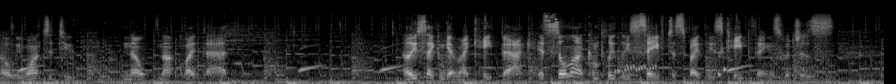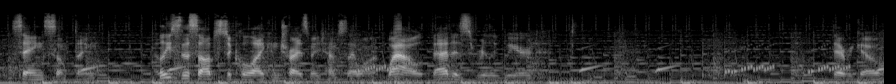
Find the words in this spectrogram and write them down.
Oh, we want to do... Nope, not quite that. At least I can get my cape back. It's still not completely safe despite these cape things, which is saying something. At least this obstacle I can try as many times as I want. Wow, that is really weird. There we go.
